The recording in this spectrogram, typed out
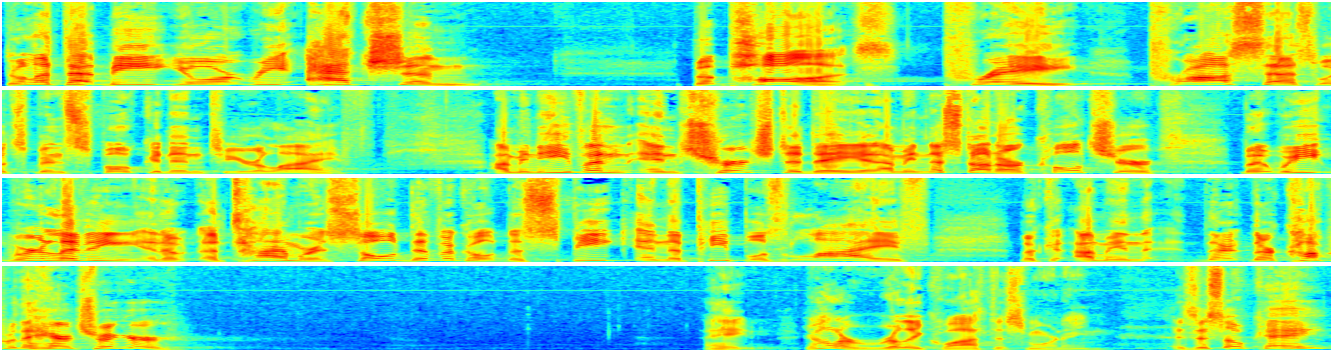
Don't let that be your reaction. But pause, pray, process what's been spoken into your life. I mean, even in church today, I mean, that's not our culture, but we, we're living in a, a time where it's so difficult to speak into people's life because, I mean, they're, they're cocked with a hair trigger. Hey, y'all are really quiet this morning. Is this okay?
